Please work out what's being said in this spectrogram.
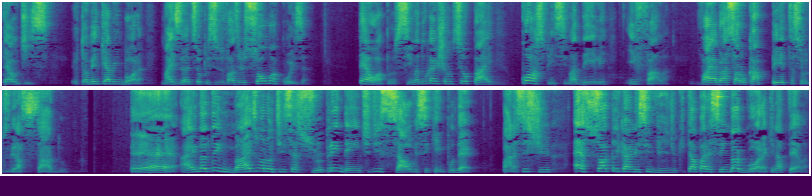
Theo diz: Eu também quero ir embora, mas antes eu preciso fazer só uma coisa. Theo aproxima do caixão de seu pai, cospe em cima dele e fala: Vai abraçar o capeta, seu desgraçado. É, ainda tem mais uma notícia surpreendente de Salve-se Quem Puder. Para assistir, é só clicar nesse vídeo que está aparecendo agora aqui na tela.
